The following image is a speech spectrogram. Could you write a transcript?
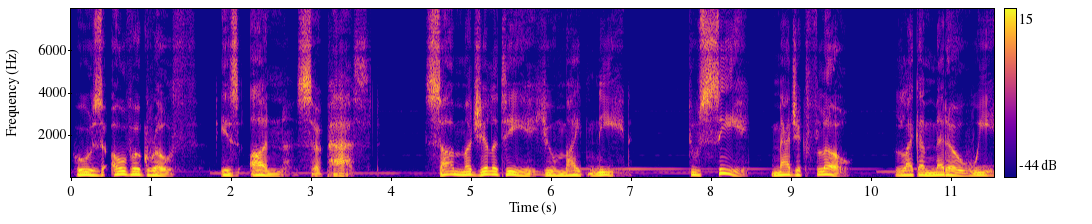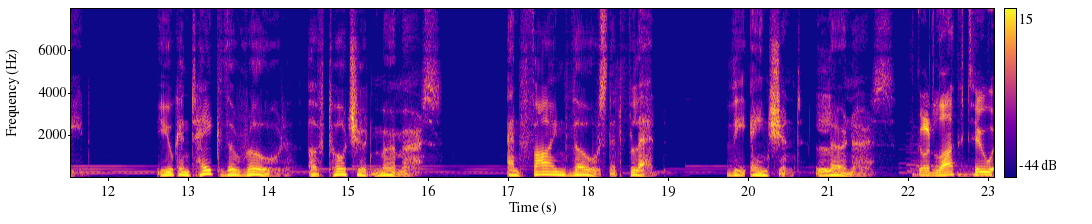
whose overgrowth is unsurpassed. Some agility you might need to see magic flow like a meadow weed. You can take the road of tortured murmurs and find those that fled, the ancient learners. Good luck to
